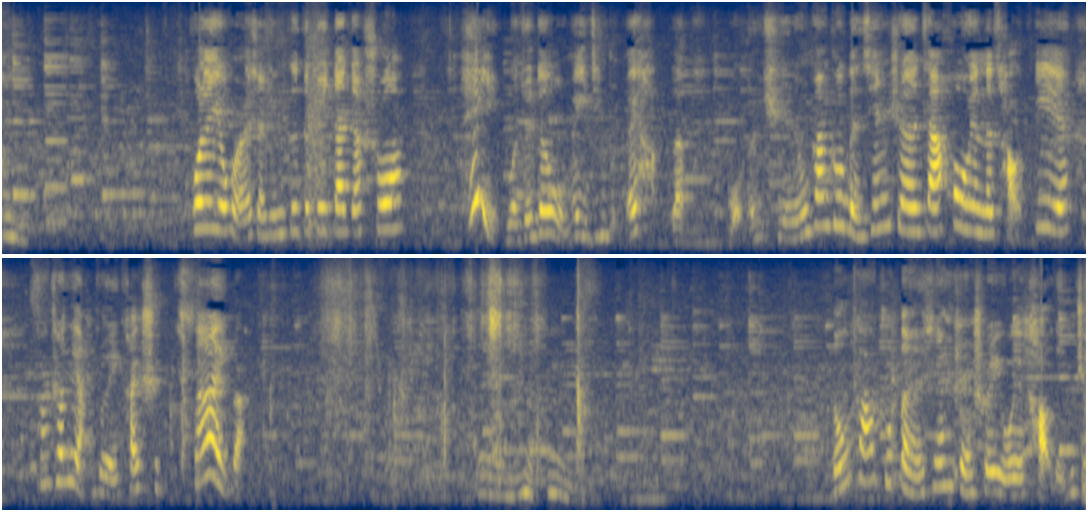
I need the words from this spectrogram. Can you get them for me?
嗯，过了一会儿，小熊哥哥对大家说：“嘿，我觉得我们已经准备好了，我们去荣方珠本先生家后院的草地，分成两队开始比赛吧。”嗯嗯嗯。农场主本先生是一位好邻居，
